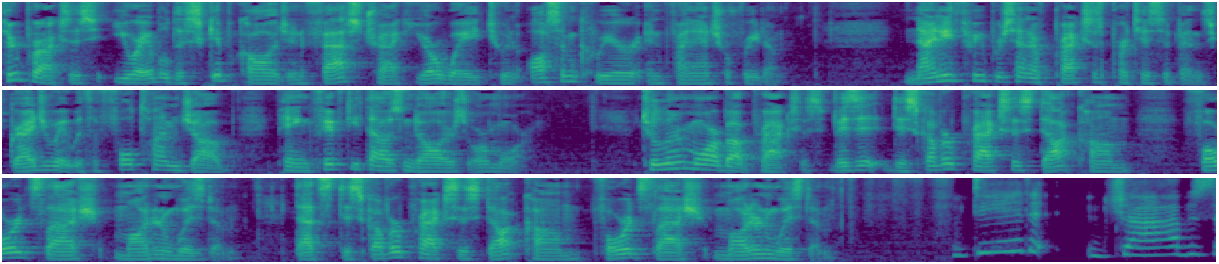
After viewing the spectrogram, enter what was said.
through Praxis, you are able to skip college and fast track your way to an awesome career and financial freedom. 93% of Praxis participants graduate with a full time job paying $50,000 or more. To learn more about Praxis, visit discoverpraxis.com forward slash modern wisdom. That's discoverpraxis.com forward slash modern wisdom. Did Jobs,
